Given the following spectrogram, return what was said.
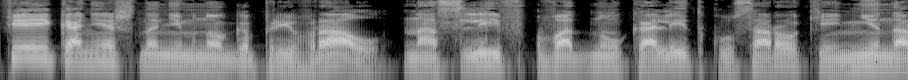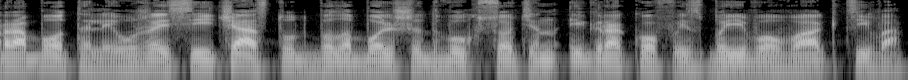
Фей, конечно, немного приврал. На слив в одну калитку сороки не наработали. Уже сейчас тут было больше двух сотен игроков из боевого актива.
